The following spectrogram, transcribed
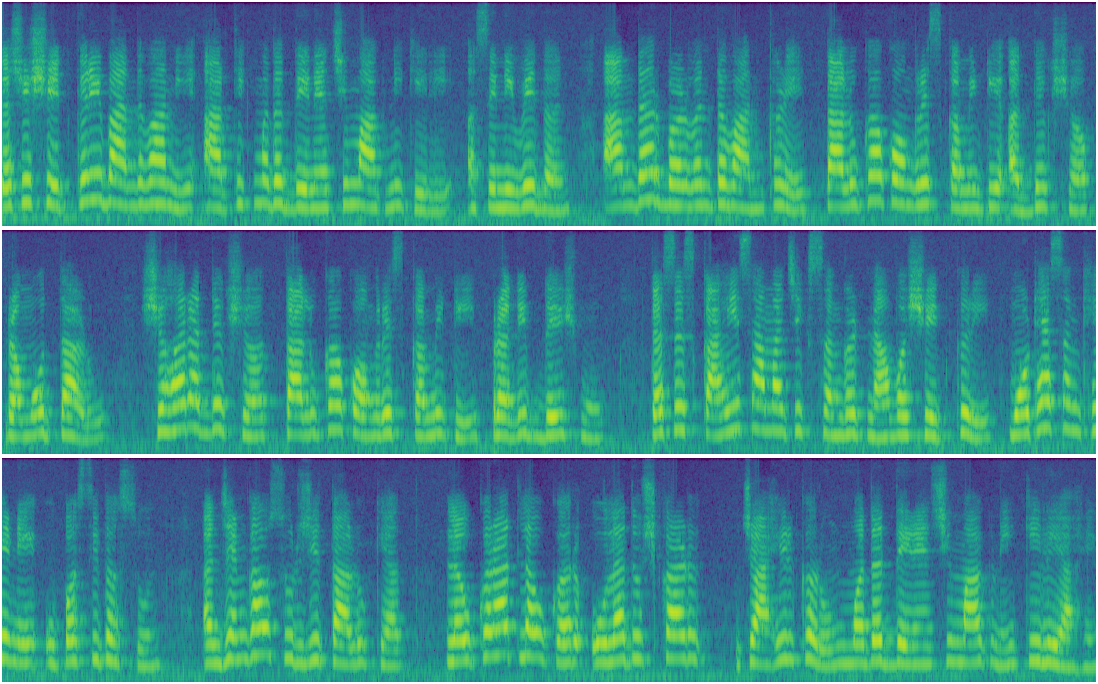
तसेच शेतकरी बांधवांनी आर्थिक मदत देण्याची मागणी केली असे निवेदन आमदार बळवंत वानखडे तालुका काँग्रेस कमिटी अध्यक्ष प्रमोद दाडू शहर अध्यक्ष तालुका काँग्रेस कमिटी प्रदीप देशमुख तसेच काही सामाजिक संघटना व शेतकरी मोठ्या संख्येने उपस्थित असून अंजनगाव सुरजी तालुक्यात लवकरात लवकर ओला दुष्काळ जाहीर करून मदत देण्याची मागणी केली आहे.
